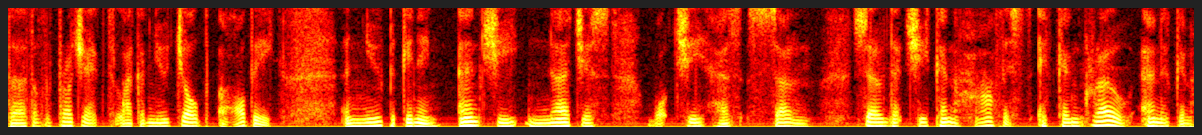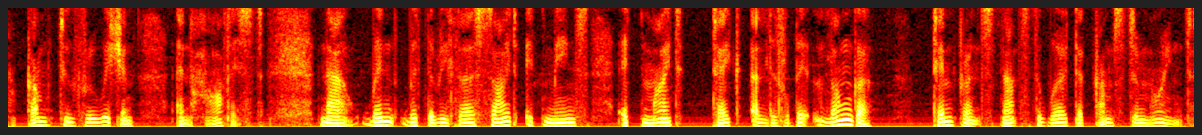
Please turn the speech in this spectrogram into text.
birth of a project, like a new job, a hobby, a new beginning. And she nurtures what she has sown so that she can harvest, it can grow and it can come to fruition and harvest. Now, when with the reverse side, it means it might take a little bit longer. Temperance, that's the word that comes to mind.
